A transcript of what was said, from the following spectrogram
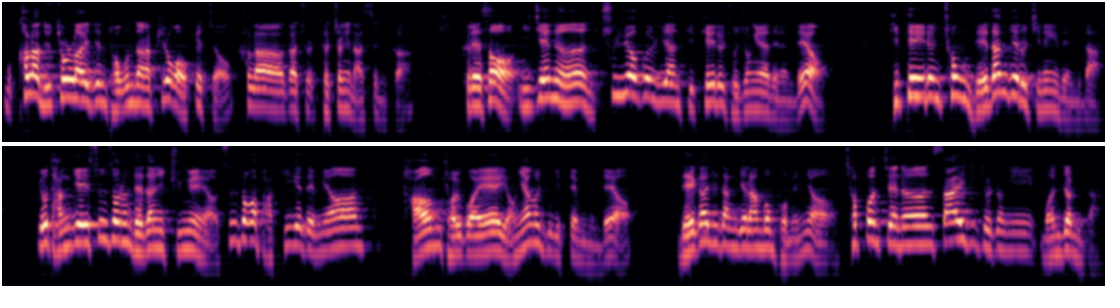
뭐 컬러 뉴트럴라이즈는 더군다나 필요가 없겠죠. 컬러가 결정이 났으니까. 그래서 이제는 출력을 위한 디테일을 조정해야 되는데요. 디테일은 총 4단계로 진행이 됩니다. 이 단계의 순서는 대단히 중요해요. 순서가 바뀌게 되면 다음 결과에 영향을 주기 때문인데요. 네 가지 단계를 한번 보면요. 첫 번째는 사이즈 조정이 먼저입니다.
